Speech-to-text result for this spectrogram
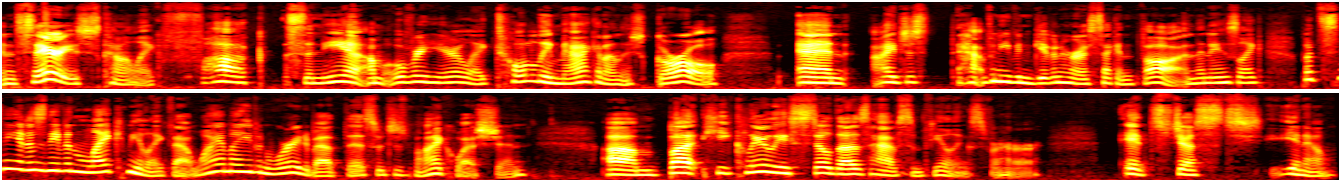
And Cery's just kind of like, fuck, Sonea, I'm over here like totally macking on this girl. And I just haven't even given her a second thought. And then he's like, but Sonea doesn't even like me like that. Why am I even worried about this? Which is my question. Um, but he clearly still does have some feelings for her. It's just, you know,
